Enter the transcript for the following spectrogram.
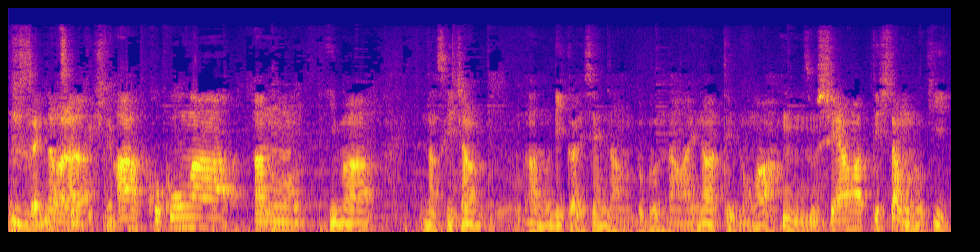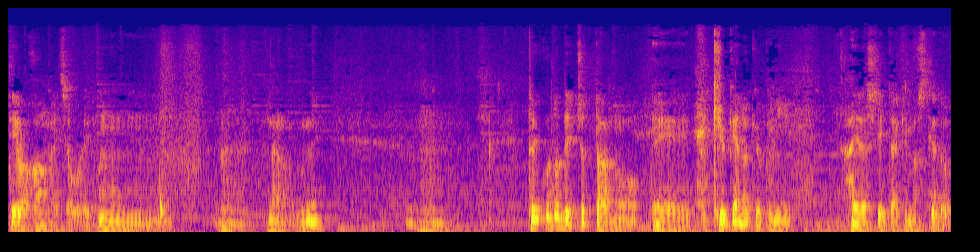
実際に作ってきても。あここがあの今夏希ちゃんあの理解せんなん部分長いなっていうのが、うん。その仕上がってきたものを聞いてわかんないちゃう俺。が、うん。なるほどね、ということでちょっとあの、えー休憩の曲に入らせていただきますけど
